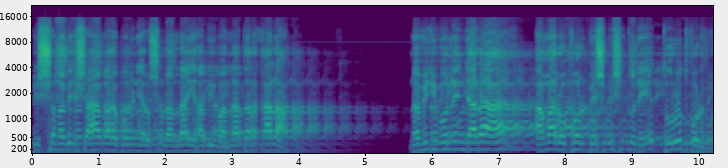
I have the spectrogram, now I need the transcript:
বিশ্বনবীর সাহাবারা বলেন রসুল আল্লাহ হাবিব আল্লাহ তারা কারা? নবীজি বললেন, যারা আমার ওপর বেশি বেশি করে তুরুদ পড়বে।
